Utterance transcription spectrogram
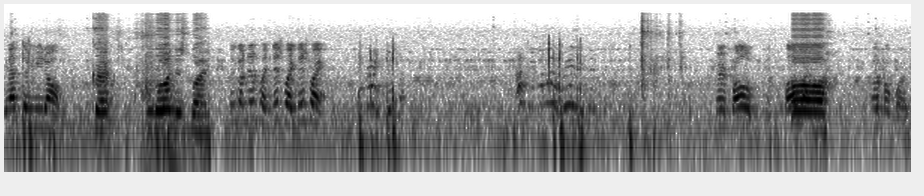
we have to meet up. Okay. I'm going this way. Let's go this way, this way, this way. Guys, this one. Okay, no, we're really good. Hey, follow, follow Uh, me. Follow both ways.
